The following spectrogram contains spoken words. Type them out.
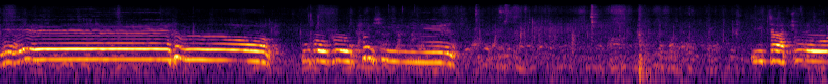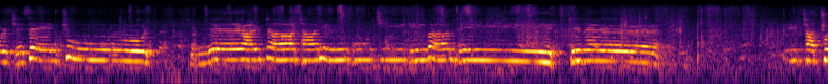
대흥 이차 출 재생출 신내 알자 차림 구치 개간 대의 개배 이차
